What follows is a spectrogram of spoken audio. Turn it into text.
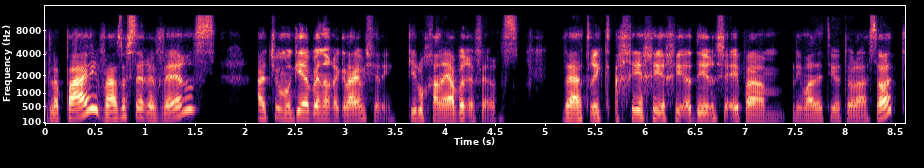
כלפיי, ואז עושה רוורס, עד שהוא מגיע בין הרגליים שלי, כאילו חנייה ברוורס. זה היה הטריק הכי הכי הכי אדיר שאי פעם לימדתי אותו לעשות.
